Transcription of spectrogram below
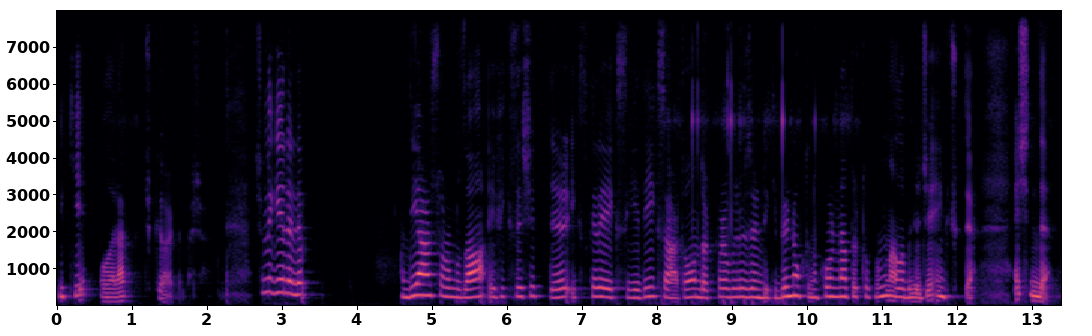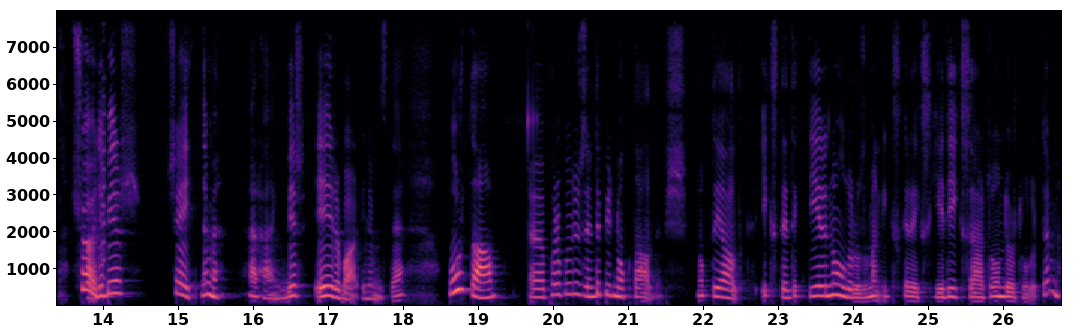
2 olarak çıkıyor arkadaşlar. Şimdi gelelim diğer sorumuza fx eşittir x kare eksi 7x artı 14 parabol üzerindeki bir noktanın koordinatları toplamını alabileceği en küçük değer. E şimdi şöyle bir şey değil mi? Herhangi bir eğri var elimizde. Burada e, parabol üzerinde bir nokta al demiş. Noktayı aldık. X dedik. Diğeri ne olur o zaman? X kare eksi 7x artı 14 olur değil mi?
